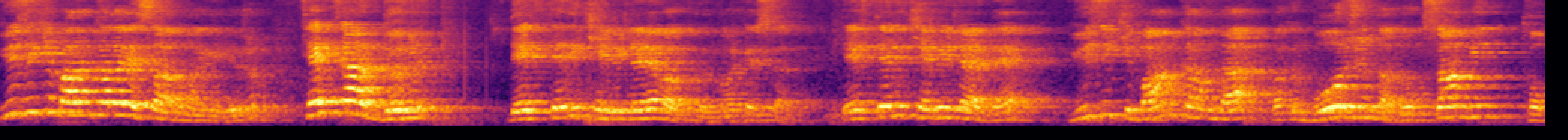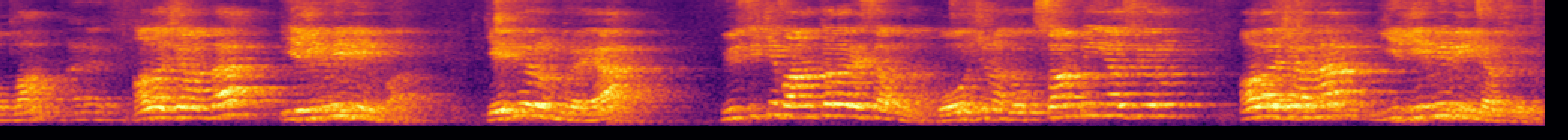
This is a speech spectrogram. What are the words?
102 bankalar hesabına geliyorum. Tekrar dönüp defteri kebirlere bakıyorum arkadaşlar. Defteri kebirlerde 102 bankamda bakın borcunda 90 bin toplam Evet. alacağında 20 bin var. Geliyorum buraya 102 bankalar hesabına borcuna 90 bin yazıyorum. Alacağına 20 bin yazıyorum.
